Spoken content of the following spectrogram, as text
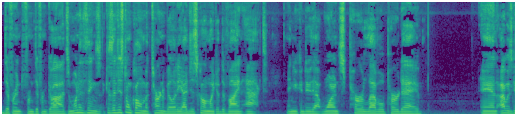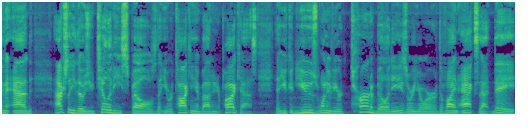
different from different gods. And one of the things, because I just don't call them a turnability, I just call them like a divine act and you can do that once per level per day. And I was going to add actually those utility spells that you were talking about in your podcast that you could use one of your turn abilities or your divine acts that day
